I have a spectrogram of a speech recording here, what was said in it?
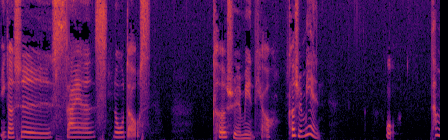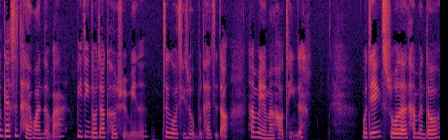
一个是 Science Noodles。科学面条，科学面，我他们应该是台湾的吧？毕竟都叫科学面了。这个我其实我不太知道，他们也蛮好听的。我今天说的他们都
